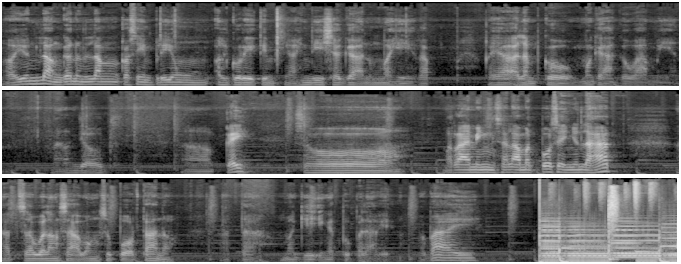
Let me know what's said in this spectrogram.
O, yun lang, ganun lang kasimple yung algorithms niya. Hindi siya ganong mahirap. Kaya alam ko, magagawa mo yan. Manang jokes. Okay. So, maraming salamat po sa inyong lahat at sa walang sawang suporta, no? At uh, mag-iingat po palagi. Bye-bye!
